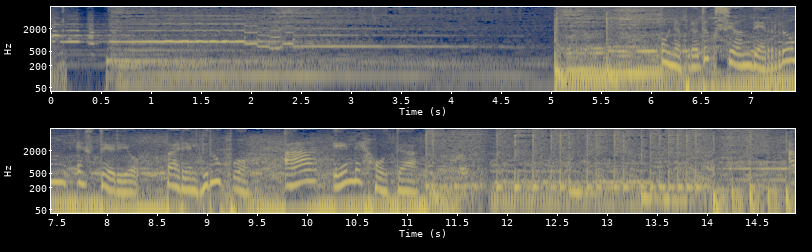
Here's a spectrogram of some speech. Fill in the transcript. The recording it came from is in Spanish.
Una producción de Room Stereo para el grupo ALJ.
